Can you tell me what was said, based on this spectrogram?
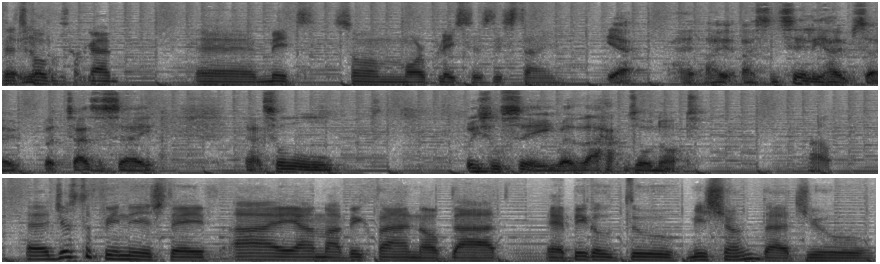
Let's hope again uh, meet some more places this time. Yeah, I, I, sincerely hope so. But as I say, that's all. We shall see whether that happens or not. Oh. Uh, just to finish, Dave, I am a big fan of that uh, Beagle 2 mission that you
